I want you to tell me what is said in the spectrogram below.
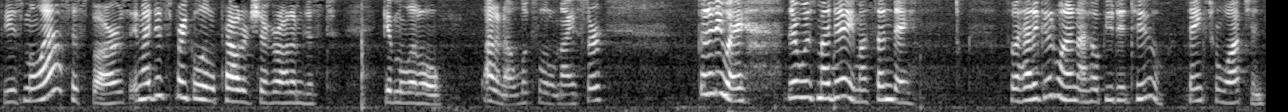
these molasses bars, and I did sprinkle a little powdered sugar on them, just give them a little I don't know, looks a little nicer. But anyway, there was my day, my Sunday. So I had a good one. I hope you did too. Thanks for watching.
